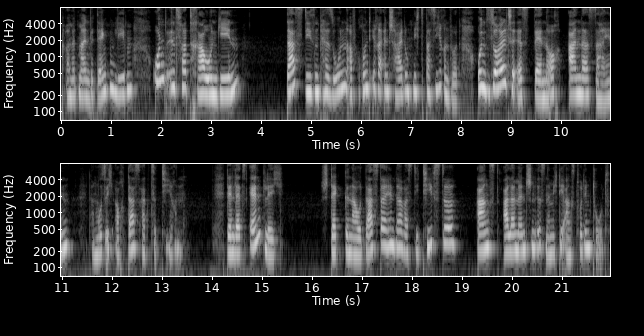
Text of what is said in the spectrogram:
aber mit meinen Bedenken leben und ins Vertrauen gehen, dass diesen Personen aufgrund ihrer Entscheidung nichts passieren wird. Und sollte es dennoch anders sein, dann muss ich auch das akzeptieren. Denn letztendlich steckt genau das dahinter, was die tiefste Angst aller Menschen ist, nämlich die Angst vor dem Tod.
